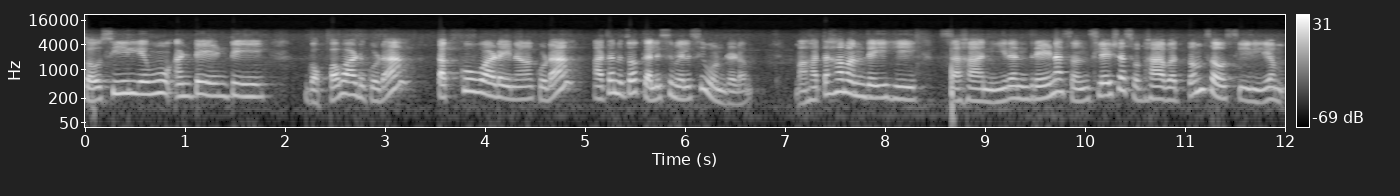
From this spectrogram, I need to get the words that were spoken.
సౌశీల్యము అంటే ఏంటి? గొప్పవాడు కూడా తక్కువ వాడైనా కూడా అతనితో కలిసిమెలిసి ఉండడం. మహత మందై సహా నీరంధ్రేణ సంశ్లేష స్వభావత్వం సౌశీల్యం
